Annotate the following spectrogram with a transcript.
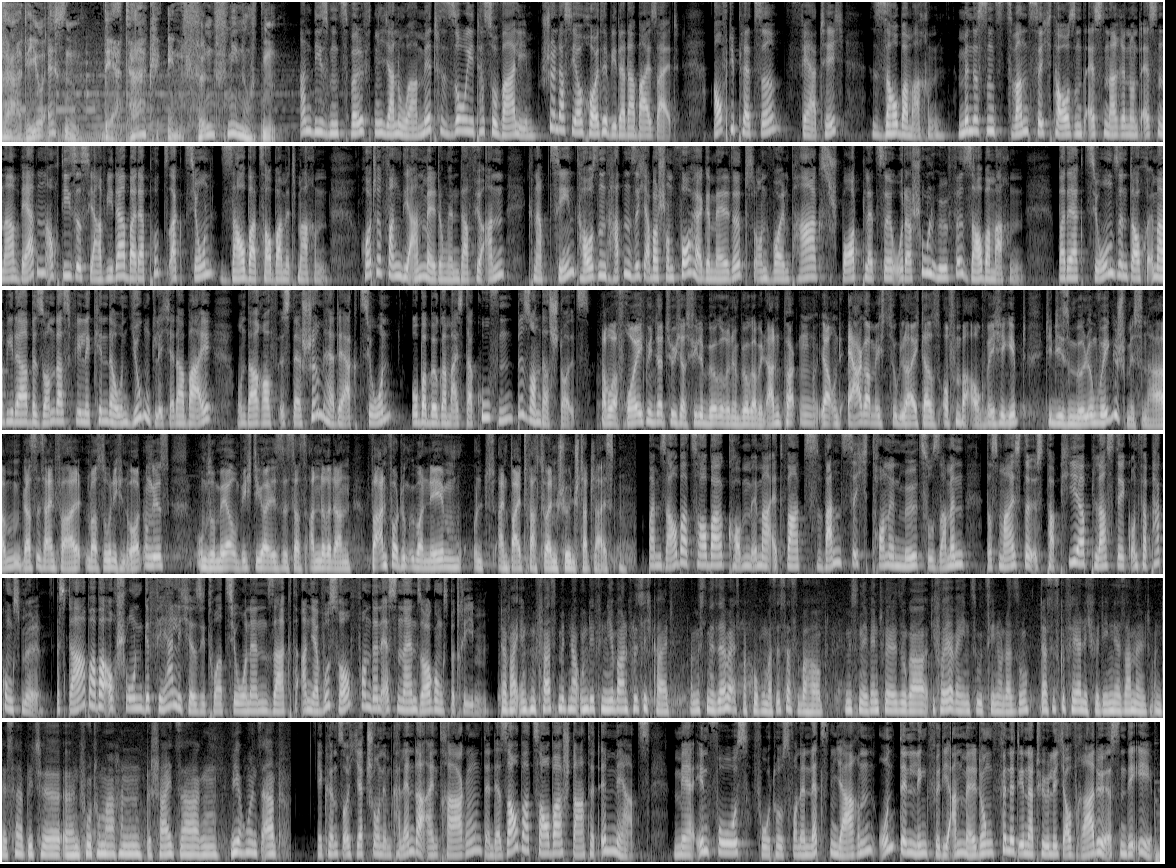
Radio Essen. Der Tag in fünf Minuten. An diesem 12. Januar mit Zoe Tassovali. Schön, dass ihr auch heute wieder dabei seid. Auf die Plätze, fertig, sauber machen. Mindestens 20.000 Essenerinnen und Essener werden auch dieses Jahr wieder bei der Putzaktion Sauberzauber mitmachen. Heute fangen die Anmeldungen dafür an. Knapp 10.000 hatten sich aber schon vorher gemeldet und wollen Parks, Sportplätze oder Schulhöfe sauber machen. Bei der Aktion sind auch immer wieder besonders viele Kinder und Jugendliche dabei und darauf ist der Schirmherr der Aktion, Oberbürgermeister Kufen, besonders stolz. Darüber freue ich mich natürlich, dass viele Bürgerinnen und Bürger mit anpacken. Ja, und ärgere mich zugleich, dass es offenbar auch welche gibt, die diesen Müll irgendwo hingeschmissen haben. Das ist ein Verhalten, was so nicht in Ordnung ist. Umso mehr und wichtiger ist es, dass andere dann Verantwortung übernehmen und einen Beitrag zu einer schönen Stadt leisten. Beim Sauberzauber kommen immer etwa 20 Tonnen Müll zusammen. Das meiste ist Papier, Plastik und Verpackungsmüll. Es gab aber auch schon gefährliche Situationen, sagt Anja Wussow von den Essener Entsorgungsbetrieben. Da war irgendein Fass mit einer undefinierbaren Flüssigkeit. Da müssen wir selber erstmal gucken, was ist das überhaupt? Wir müssen eventuell sogar die Feuerwehr hinzuziehen oder so. Das ist gefährlich für den, der sammelt. Und deshalb bitte äh, ein Foto machen, Bescheid sagen. Wir holen es ab. Ihr könnt es euch jetzt schon im Kalender eintragen, denn der Sauberzauber startet im März. Mehr Infos, Fotos von den letzten Jahren und den Link für die Anmeldung findet ihr natürlich auf radioessen.de.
